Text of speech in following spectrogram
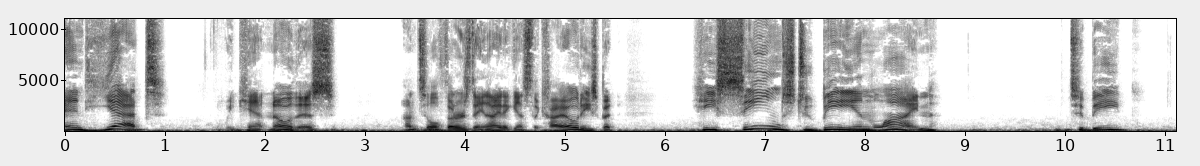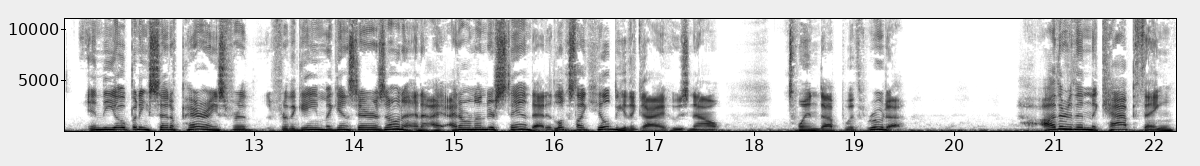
And yet, we can't know this until Thursday night against the Coyotes, but he seems to be in line to be in the opening set of pairings for for the game against Arizona, and I, I don't understand that. It looks like he'll be the guy who's now twinned up with Rutta. Other than the cap thing,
